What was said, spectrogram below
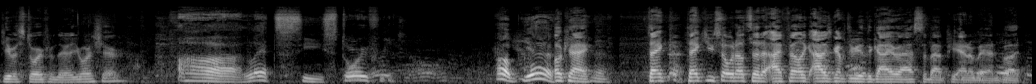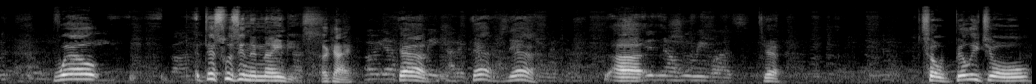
do you have a story from there you want to share? ah let's see story from oh yeah Okay. Yeah. Thank thank you. Someone else said. I felt like I was going to have to be the guy who asked about Piano Man, but Well, this was in the 90s. okay. Oh, yeah. Yeah, Tommy had a yeah, yeah. with. Uh, didn't know who he was. Yeah. So Billy Joel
